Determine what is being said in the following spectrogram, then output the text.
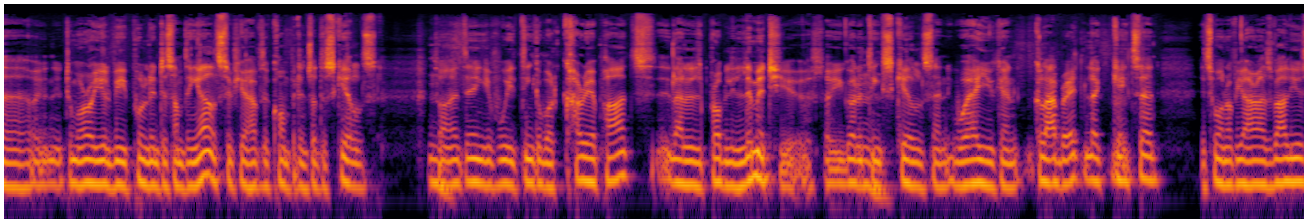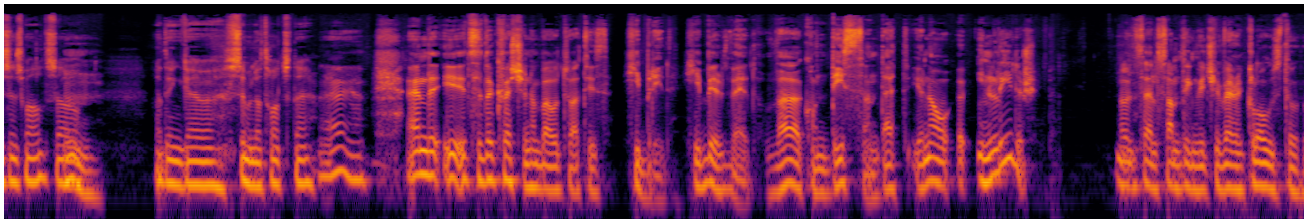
uh, tomorrow you'll be pulled into something else if you have the competence or the skills. So mm. I think if we think about career paths, that'll probably limit you. So you got to mm. think skills and where you can collaborate. Like mm. Kate said, it's one of Yara's values as well. So I think uh, similar thoughts there. Yeah, yeah. And it's the question about what is hybrid, hybrid to work on this and that, you know, uh, in leadership. I'll tell something which is very close to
